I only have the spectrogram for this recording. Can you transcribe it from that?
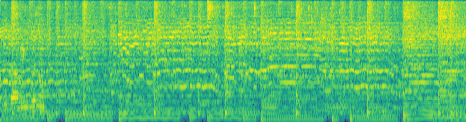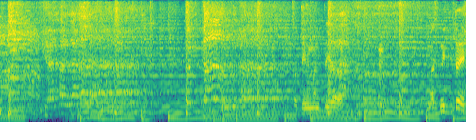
Ang daming ano. Pati ito yung magnet ito eh.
